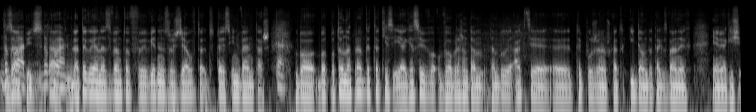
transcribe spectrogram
dokładnie, zapis. Tak. Dokładnie. Tak. Dlatego ja nazywam to w, w jednym z rozdziałów, to, to jest inwentarz. Tak. Bo, bo, bo to naprawdę tak jest. Jak ja sobie wyobrażam, tam, tam były akcje y, typu, że na przykład idą do tak zwanych, nie wiem, jakichś e,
